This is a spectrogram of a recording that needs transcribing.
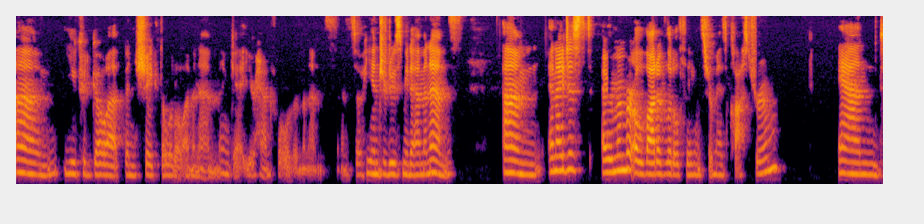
um, you could go up and shake the little M&M and get your handful of M&Ms. And so he introduced me to M&Ms. Um, and I just, I remember a lot of little things from his classroom. And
